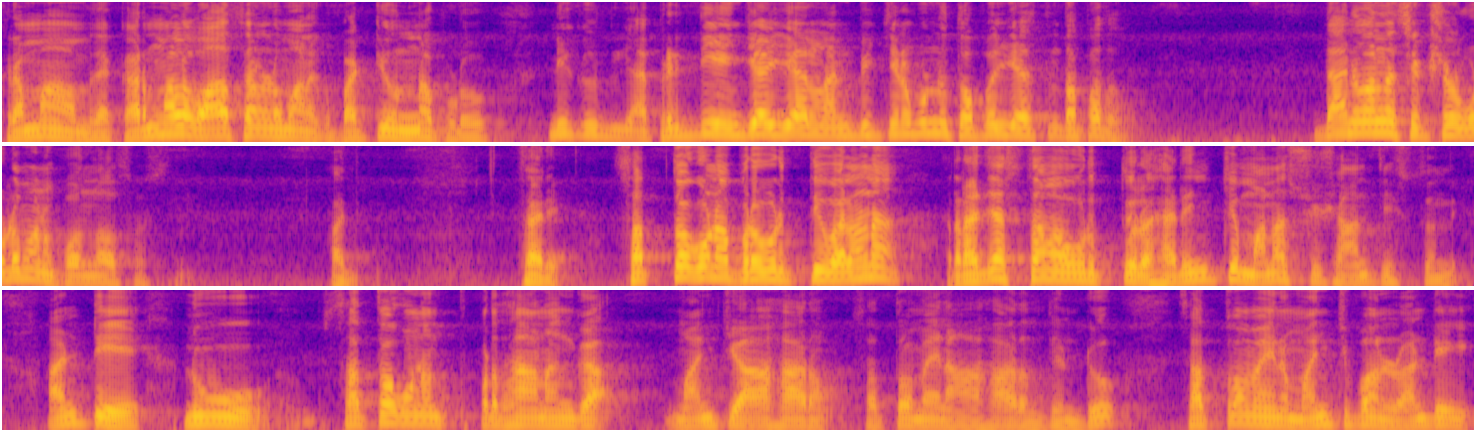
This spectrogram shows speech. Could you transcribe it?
క్రమ కర్మల వాసనలు మనకు పట్టి ఉన్నప్పుడు నీకు ప్రతి ఎంజాయ్ చేయాలని అనిపించినప్పుడు నువ్వు తప్పులు చేస్తాను తప్పదు. దానివల్ల శిక్షలు కూడా మనం పొందాల్సి వస్తుంది. అది. సరే. సత్వగుణ ప్రవృత్తి వలన రజస్తమ వృత్తులు హరించి మనస్సు శాంతిస్తుంది. అంటే నువ్వు సత్వగుణం ప్రధానంగా మంచి ఆహారం సత్వమైన ఆహారం తింటూ సత్వమైన మంచి పనులు అంటే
